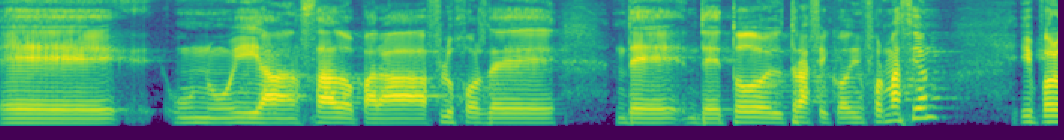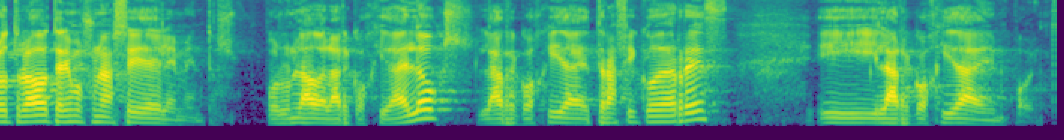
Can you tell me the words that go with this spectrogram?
eh, un UI avanzado para flujos de todo el tráfico de información. Y por otro lado, tenemos una serie de elementos. Por un lado, la recogida de logs, la recogida de tráfico de red y la recogida de endpoints.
